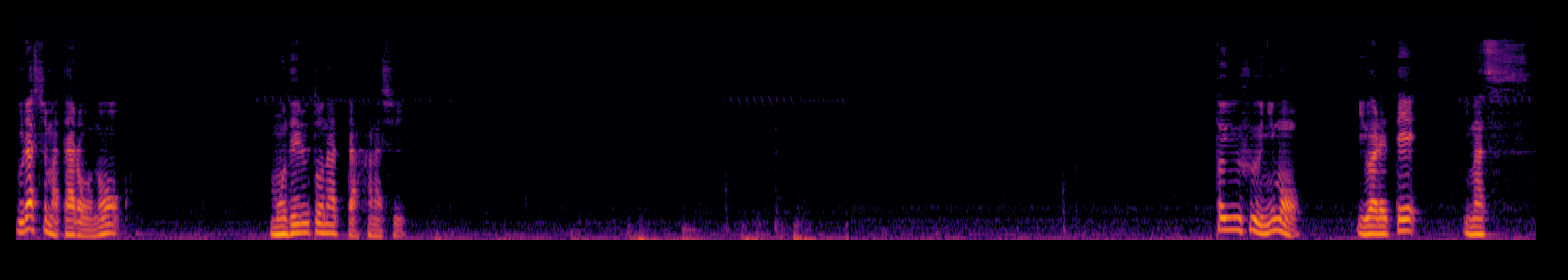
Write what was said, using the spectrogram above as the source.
浦島太郎のモデルとなった話。というふうにも言われています。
